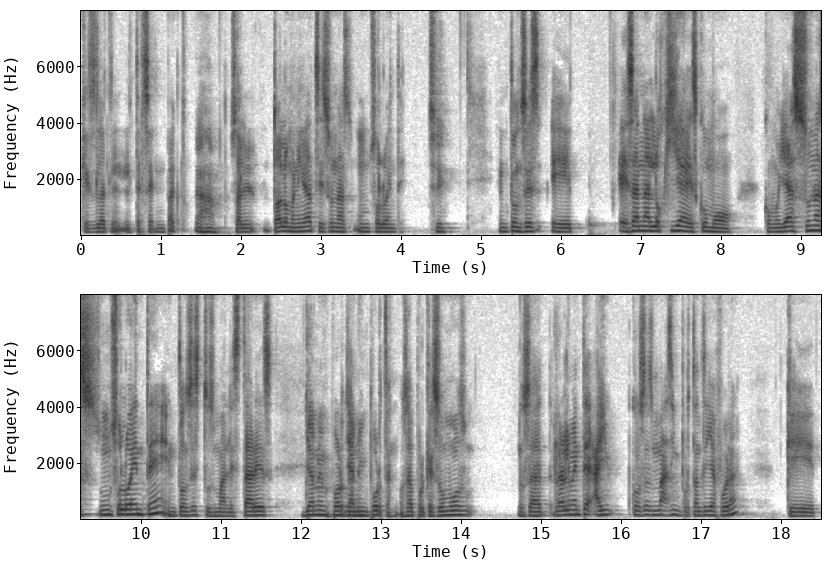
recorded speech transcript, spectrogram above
que es la- el tercer impacto. Ajá, O sea, el- toda la humanidad se hizo una- un solo ente. sí. Entonces, eh, esa analogía es como, como ya es una- un solo ente, entonces tus malestares Ya no importa. ya no importan. O sea, porque somos, o sea, realmente hay cosas más importantes allá afuera que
